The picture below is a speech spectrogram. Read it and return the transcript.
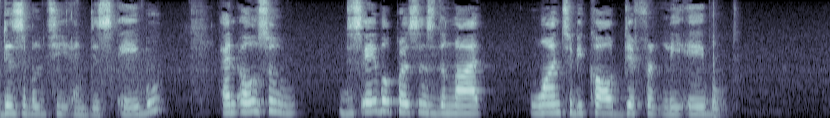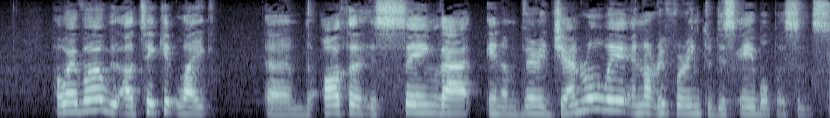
disability and disabled and also disabled persons do not want to be called differently abled however we, i'll take it like um, the author is saying that in a very general way and not referring to disabled persons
